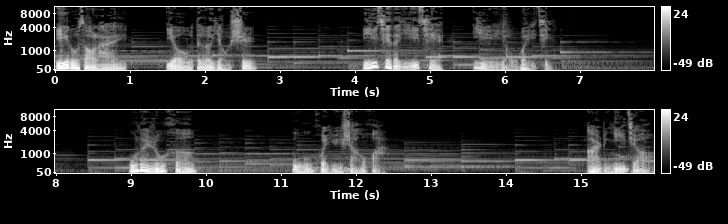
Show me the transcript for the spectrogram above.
一路走来，有得有失。”一切的一切，意犹未尽。无论如何，无悔于韶华。二零一九，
